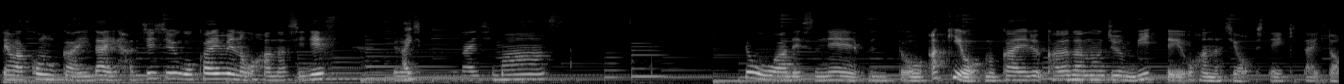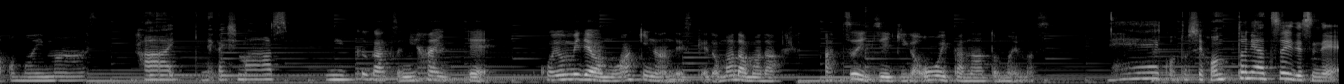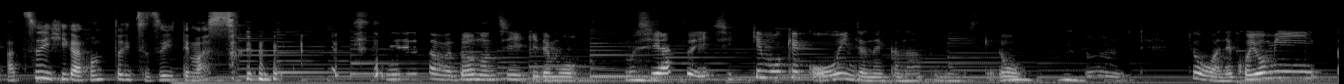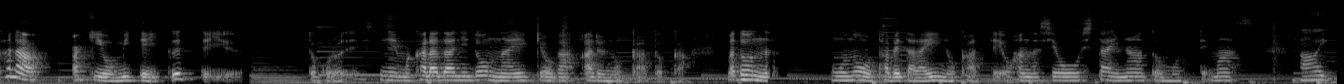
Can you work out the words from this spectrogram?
では今回第85回目のお話です。よろしくお願いします。今日はですね、うんと、秋を迎える体の準備っていうお話をしていきたいと思います。はい、お願いします。9月に入って暦ではもう秋なんですけどまだまだ暑い地域が多いかなと思います。ねえ、今年本当に暑いですね。暑い日が本当に続いてます。ね、多分どの地域でも蒸し暑い湿気も結構多いんじゃないかなと思うんですけど、うん今日はね暦から秋を見ていくっていうところでですね、まあ、体にどんな影響があるのかとか、まあ、どんなものを食べたらいいのかっていうお話をしたいなと思ってます。はい。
